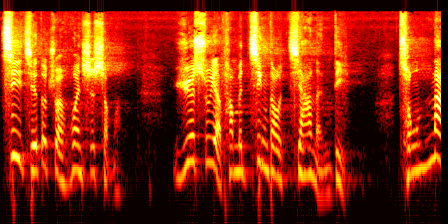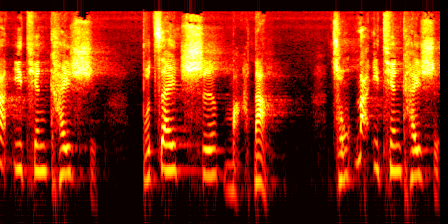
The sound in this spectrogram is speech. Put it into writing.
季节的转换是什么？约书亚他们进到迦南地，从那一天开始。不再吃玛纳，从那一天开始，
